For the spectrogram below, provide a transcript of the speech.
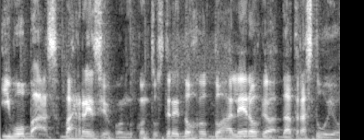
y vos vas, vas recio con, con tus tres dos, dos aleros que va- de atrás tuyo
